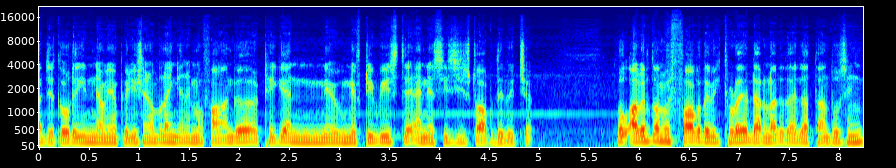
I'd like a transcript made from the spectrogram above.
ਅੱਜ ਥੋੜੀ ਨਵੀਆਂ ਪੋਜੀਸ਼ਨਾਂ ਬਣਾਈਆਂ ਨੇ ਮਫਾਂਗ, ਠੀਕ ਹੈ ਨਿਫਟੀ ਬੀਸ ਤੇ NSCC ਸਟਾਕ ਦੇ ਵਿੱਚ। ਤੋ ਅਗਰ ਤੁਹਾਨੂੰ ਸਟਾਕ ਦੇ ਵਿੱਚ ਥੋੜਾ ਜਿਹਾ ਡਰ ਲੱਗਦਾ ਹੈ, ਤਾਂ ਤੁਸੀਂ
